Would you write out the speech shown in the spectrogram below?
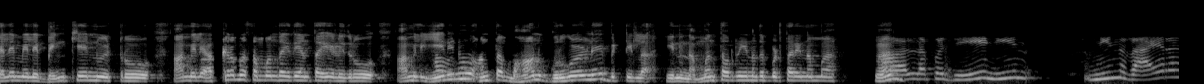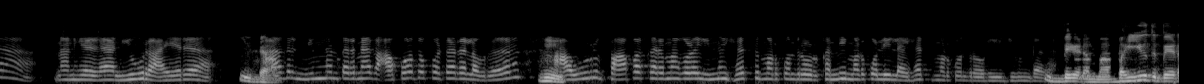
ತಲೆ ಮೇಲೆ ಬೆಂಕಿಯನ್ನು ಇಟ್ರು ಆಮೇಲೆ ಅಕ್ರಮ ಸಂಬಂಧ ಇದೆ ಅಂತ ಹೇಳಿದ್ರು. ಆಮೇಲೆ ಏನೇನೋ ಅಂತ ಮಹಾನ್ ಗುರುಗಳನ್ನೇ ಬಿಟ್ಟಿಲ್ಲ. ಇನ್ನು ನಮ್ಮಂತವ್ರನ್ನ ಏನಾದ್ರು ಬಿಡ್ತಾರೆ ನಮ್ಮ ಅಲ್ಲಪ್ಪಜಿ ನೀನ್ ನೀನ್ ರಾಯರ ನಾನ್ ಹೇಳ ನೀವು ರಾಯರ. ಆದ್ರೆ ನಿಮ್ಮಂತರ ಮ್ಯಾಗ ಅಪೋದ ಕೊಟ್ಟಾರಲ್ಲ ಅವ್ರ. ಅವ್ರ ಪಾಪ ಕರ್ಮಗಳು ಇನ್ನು ಹೆಚ್ಚ ಮಾಡ್ಕೊಂಡ್ರು ಅವ್ರು ಕಮ್ಮಿ ಮಾಡ್ಕೊಲಿಲ್ಲ ಹೆಚ್ಚ ಮಾಡ್ಕೊಂಡ್ರು ಅವ್ರು ಈ ಜೀವನದಾಗ. ಬೇಡಮ್ಮ ಬೈಯುದ್ ಬೇಡ.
